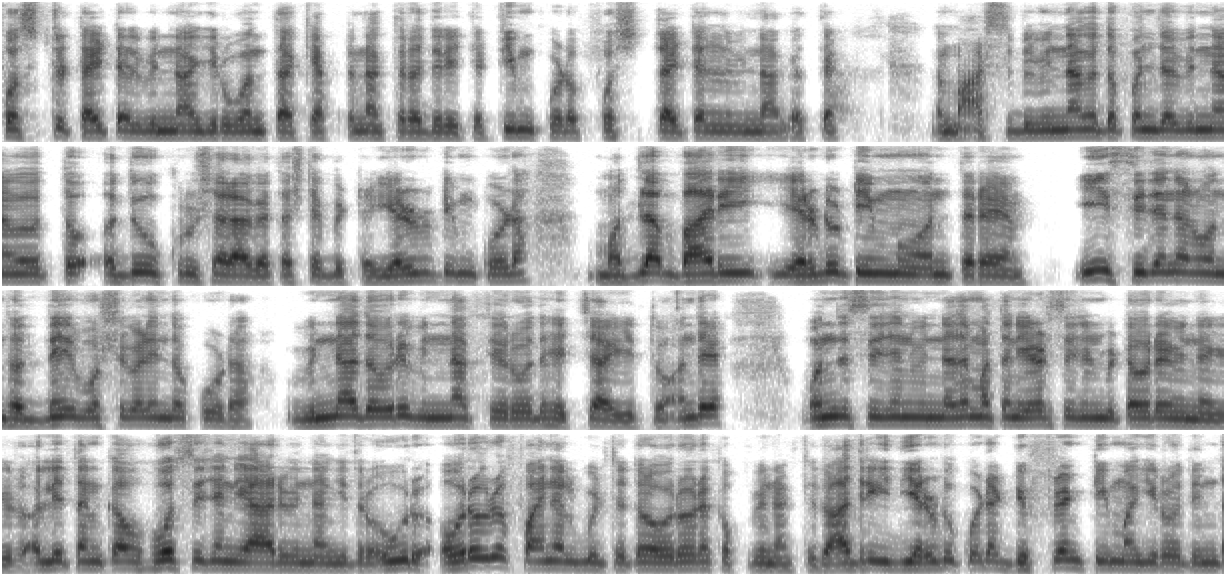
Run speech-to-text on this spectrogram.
ಫಸ್ಟ್ ಟೈಟಲ್ ವಿನ್ ಆಗಿರುವಂತ ಕ್ಯಾಪ್ಟನ್ ಆಗ್ತಾರೆ. ಅದೇ ರೀತಿ ಟೀಮ್ ಕೂಡ ಫಸ್ಟ್ ಟೈಟಲ್ ವಿನ್ ಆಗುತ್ತೆ. ನಮ್ಮ ಆರ್ ವಿನ್ ಆಗುತ್ತೋ ಪಂಜಾಬ್ ವಿನ್ ಆಗುತ್ತೋ ಅದು ಕ್ರೂಷಲ್ ಆಗುತ್ತೆ ಅಷ್ಟೇ ಬಿಟ್ಟರೆ ಎರಡು ಟೀಮ್ ಕೂಡ ಮೊದಲ ಬಾರಿ ಎರಡು ಟೀಮ್ ಅಂತಾರೆ. ಈ ಸೀಸನ್ ಅಲ್ಲಿ ಒಂದು ಹದಿನೈದು ವರ್ಷಗಳಿಂದ ಕೂಡ ವಿನ್ ಆದವರೇ ವಿನ್ ಆಗ್ತಾ ಇರೋದು ಹೆಚ್ಚಾಗಿತ್ತು. ಅಂದ್ರೆ ಒಂದು ಸೀಸನ್ ವಿನ್ ಆದ್ರೆ ಮತ್ತೆ ಎರಡು ಸೀಸನ್ ಬಿಟ್ಟು ಅವರೇ ವಿನ್ ಆಗಿದ್ರು. ಅಲ್ಲಿ ತನಕ ಹೋದ್ ಸೀಸನ್ ಯಾರು ವಿನ್ ಆಗಿದ್ರು? ಅವ್ರು, ಅವ್ರವ್ರೆ ಫೈನಲ್ ಬೀಳ್ತಿದ್ರು, ಅವರವರೇ ಕಪ್ ವಿನ್ ಆಗ್ತಿದ್ರು. ಆದ್ರೆ ಇದು ಎರಡು ಕೂಡ ಡಿಫ್ರೆಂಟ್ ಟೀಮ್ ಆಗಿರೋದ್ರಿಂದ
